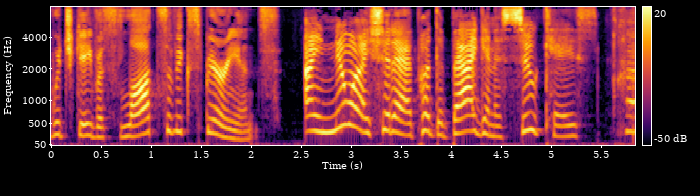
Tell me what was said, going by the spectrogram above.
which gave us lots of experience. I knew I should have put the bag in a suitcase. Hi,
